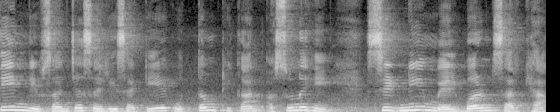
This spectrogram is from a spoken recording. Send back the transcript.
तीन दिवसांच्या सहलीसाठी एक उत्तम ठिकाण असूनही सिडनी मेलबर्नसारख्या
